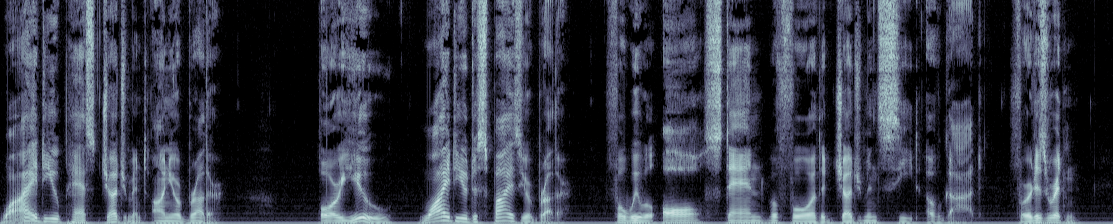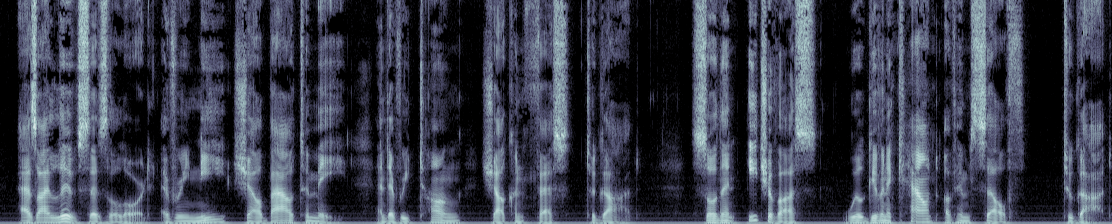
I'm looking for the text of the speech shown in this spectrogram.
Why do you pass judgment on your brother? Or you, why do you despise your brother? For we will all stand before the judgment seat of God. For it is written, As I live, says the Lord, every knee shall bow to me, and every tongue shall confess to God. So then each of us will give an account of himself to God.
